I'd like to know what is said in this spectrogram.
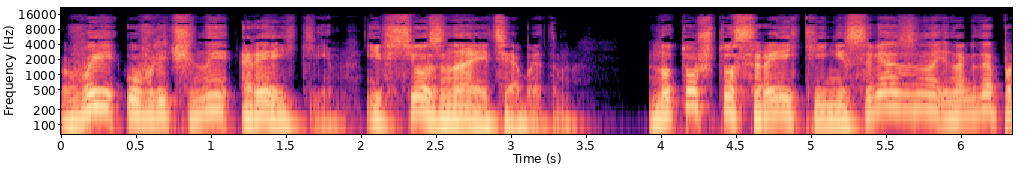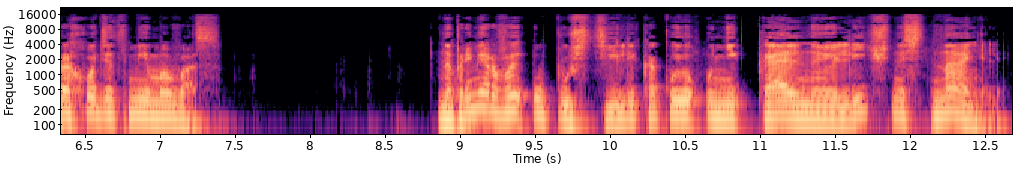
Вы увлечены рейки и все знаете об этом. Но то, что с рейки не связано, иногда проходит мимо вас. Например, вы упустили, какую уникальную личность наняли.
